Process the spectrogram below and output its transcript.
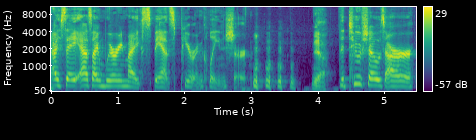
I say as I'm wearing my Expanse Pure and Clean shirt. Yeah. the two shows are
